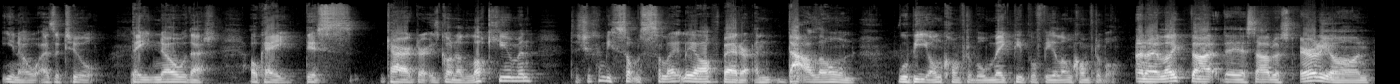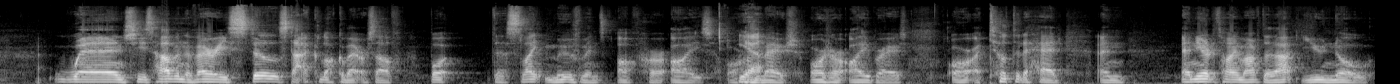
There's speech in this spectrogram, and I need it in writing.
you know, as a tool. They know that okay, this character is going to look human. There's just going to be something slightly off better, and that alone will be uncomfortable, make people feel uncomfortable. And I like that they established early on when she's having a very still static look about herself, but the slight movement of her eyes or Yeah. her mouth or her eyebrows or a tilt of the head and any other time after that you know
